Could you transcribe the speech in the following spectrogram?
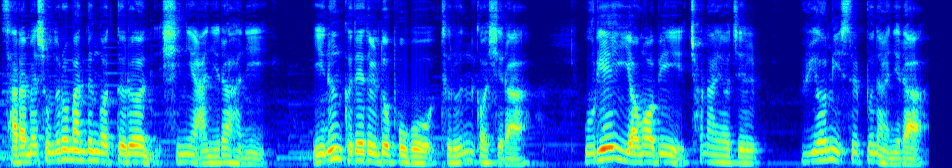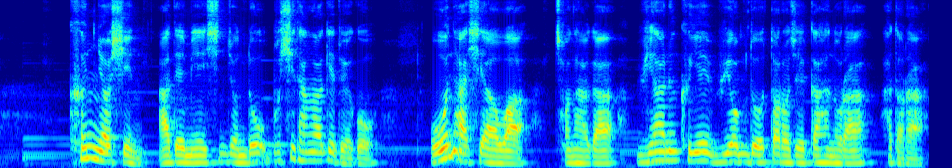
사람의 손으로 만든 것들은 신이 아니라 하니 이는 그대들도 보고 들은 것이라. 우리의 이 영업이 천하여질 위험이 있을 뿐 아니라 큰 여신 아데미의 신전도 무시당하게 되고 온 아시아와 전하가 위하는 그의 위엄도 떨어질까 하노라 하더라.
